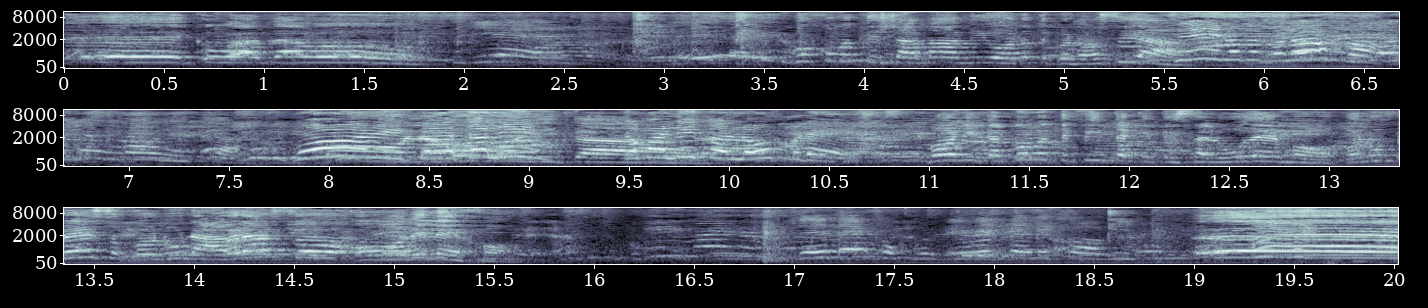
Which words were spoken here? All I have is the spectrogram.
¡Eh! ¿Cómo andamos? Bien. Eh, ¿Vos cómo te llamas, amigo? ¿No te conocía? Sí, no te conozco. Mónica. Mónica. Mónica. Está malito el hombre. Mónica, ¿cómo te pinta que te saludemos? ¿Con un beso, con un abrazo o de lejos? De lejos, porque vos tenés COVID. ¡Eh!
